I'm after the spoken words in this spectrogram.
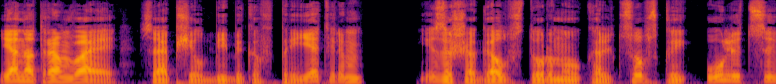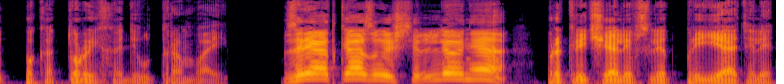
«Я на трамвае», — сообщил Бибиков приятелям и зашагал в сторону Кольцовской улицы, по которой ходил трамвай. «Зря отказываешься, Леня!» — прокричали вслед приятели.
